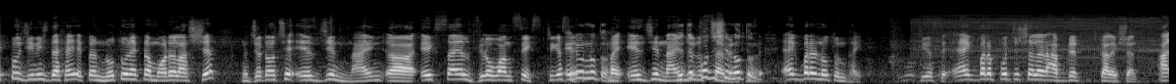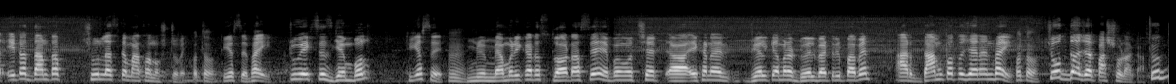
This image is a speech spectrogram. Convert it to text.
একটু জিনিস দেখাই একটা নতুন একটা মডেল আসছে। যেটা হচ্ছে S G nine XIL zero one six ঠিক আছে এটা নতুন? ভাই এস জি নাইন 2025 নতুন? একবারে নতুন ভাই ঠিক আছে একবারে পঁচিশ সালের আপডেট কালেকশন আর এটার দামটা শুনলে আজকে মাথা নষ্ট ভাই কত? ঠিক আছে ভাই টু এক্সএস গেম বল ঠিক আছে? মেমোরি কার্ডের স্লট আছে এবং হচ্ছে এখানে ডুয়েল ক্যামেরা ডুয়েল ব্যাটারি পাবেন। আর দাম কত জানেন ভাই? চোদ্দ হাজার পাঁচশো টাকা। চোদ্দ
